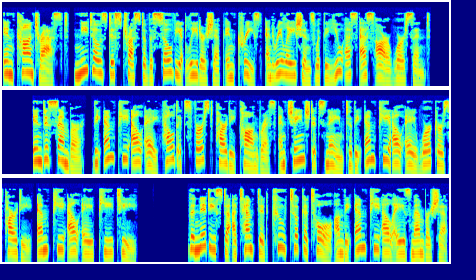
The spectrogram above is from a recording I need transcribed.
In contrast, Nito's distrust of the Soviet leadership increased and relations with the USSR worsened. In December, the MPLA held its first party congress and changed its name to the MPLA Workers' Party MPLA-PT. The Nitista attempted coup took a toll on the MPLA's membership.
